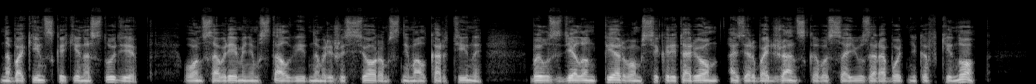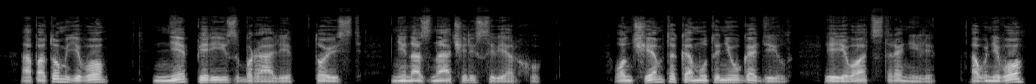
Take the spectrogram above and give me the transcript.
На Бакинской киностудии он со временем стал видным режиссером, снимал картины, был сделан первым секретарем Азербайджанского союза работников кино, а потом его не переизбрали, то есть не назначили сверху. Он чем-то кому-то не угодил, и его отстранили. А у него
